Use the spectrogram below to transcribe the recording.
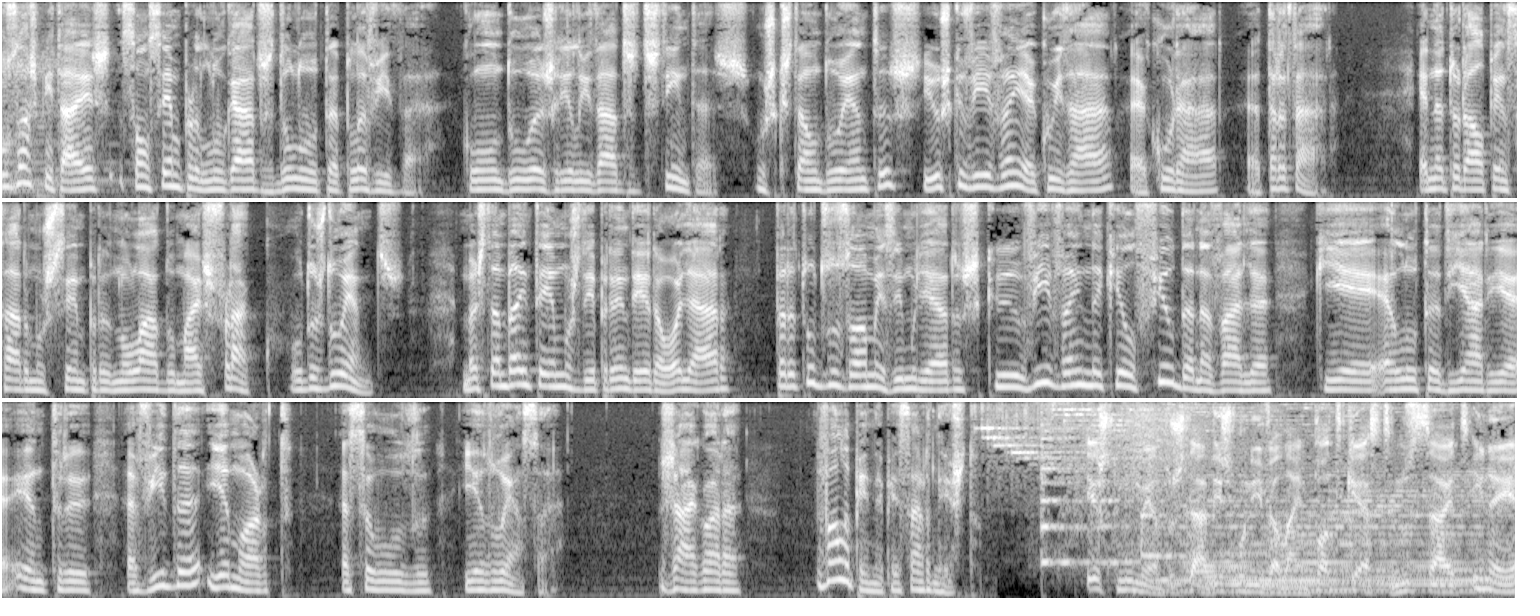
Os hospitais são sempre lugares de luta pela vida, com duas realidades distintas: os que estão doentes e os que vivem a cuidar, a curar, a tratar. É natural pensarmos sempre no lado mais fraco, o dos doentes, mas também temos de aprender a olhar para todos os homens e mulheres que vivem naquele fio da navalha que é a luta diária entre a vida e a morte, a saúde e a doença. Já agora, vale a pena pensar nisto. Este momento está disponível em podcast no site e na app.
